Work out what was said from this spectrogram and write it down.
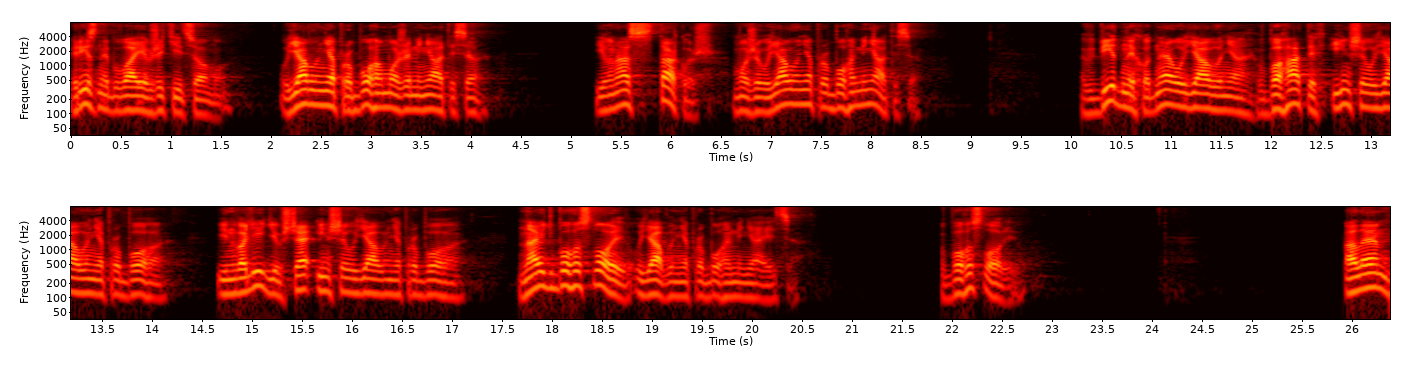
Різне буває в житті цьому. Уявлення про Бога може мінятися. І в нас також може уявлення про Бога мінятися. В бідних одне уявлення, в багатих інше уявлення про Бога, в інвалідів ще інше уявлення про Бога. Навіть в богословів уявлення про Бога міняється. В богословів. Але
